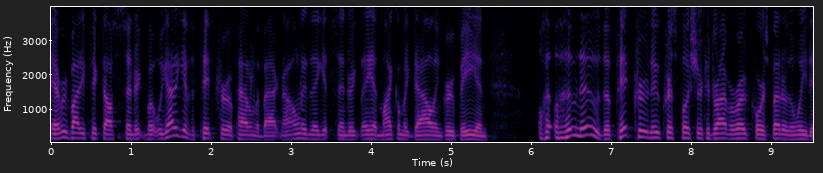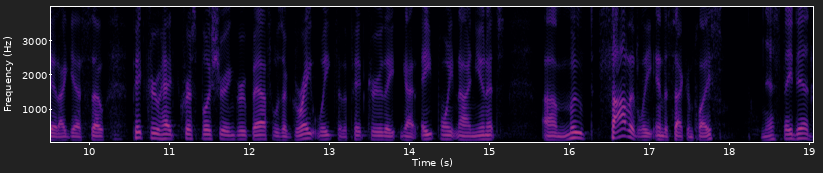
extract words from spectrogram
Everybody picked Austin Cindric, but we got to give the pit crew a pat on the back. Not only did they get Cindric, they had Michael McDowell in Group E, and who knew? The pit crew knew Chris Buescher could drive a road course better than we did, I guess. So pit crew had Chris Buescher in Group F. It was a great week for the pit crew. They got 8.9 units, um, moved solidly into second place. Yes, they did.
